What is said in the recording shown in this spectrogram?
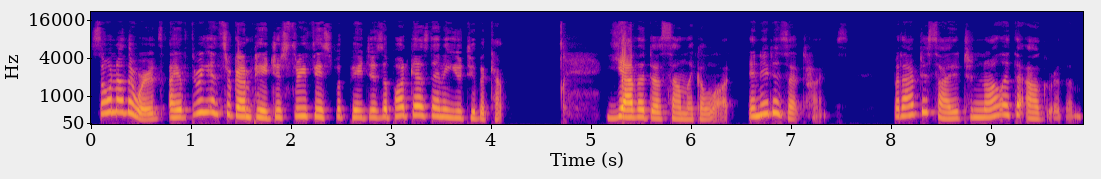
So, in other words, I have three Instagram pages, three Facebook pages, a podcast, and a YouTube account. Yeah, that does sound like a lot, and it is at times. But I've decided to not let the algorithm,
